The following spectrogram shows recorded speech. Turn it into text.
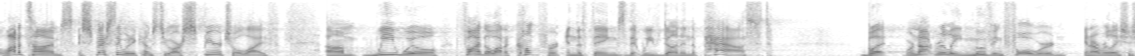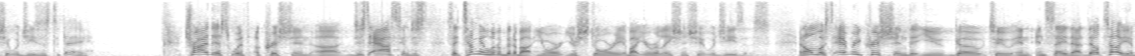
A lot of times, especially when it comes to our spiritual life, um, we will find a lot of comfort in the things that we've done in the past but we're not really moving forward in our relationship with Jesus today. Try this with a Christian. Uh, just ask him, just say, Tell me a little bit about your, your story, about your relationship with Jesus. And almost every Christian that you go to and, and say that, they'll tell you,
